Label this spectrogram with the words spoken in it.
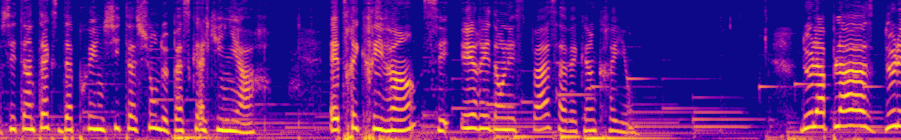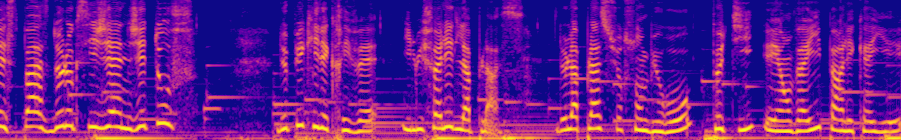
C'est un texte d'après une citation de Pascal Quignard. Être écrivain, c'est errer dans l'espace avec un crayon. De la place, de l'espace, de l'oxygène, j'étouffe. Depuis qu'il écrivait, il lui fallait de la place de la place sur son bureau, petit et envahi par les cahiers,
